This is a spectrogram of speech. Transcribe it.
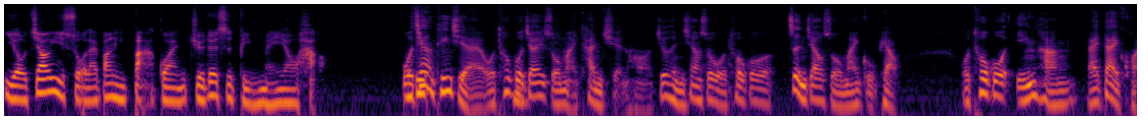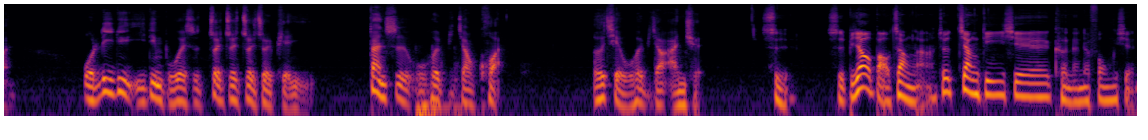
有交易所来帮你把关，绝对是比没有好。我这样听起来，我透过交易所买碳权哈，就很像说我透过证交所买股票，我透过银行来贷款，我利率一定不会是最最最最便宜，但是我会比较快，而且我会比较安全，是。是比较有保障啦，就降低一些可能的风险。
